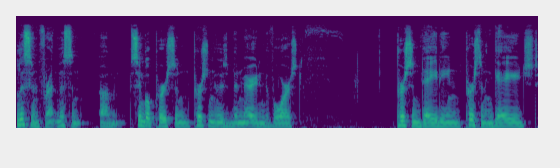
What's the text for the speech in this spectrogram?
listen, friend, listen, um, single person, person who's been married and divorced, person dating, person engaged,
